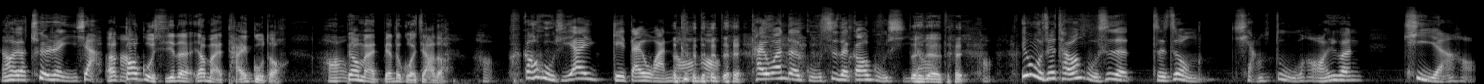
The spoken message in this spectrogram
然后要确认一下。啊，高股息的要买台股的，好，不要买别的国家的。好，高股息爱给台湾哦，对对对，台湾的股市的高股息，对对对。好，因为我觉得台湾股市的的这种强度哈，一般 key 啊，哈，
